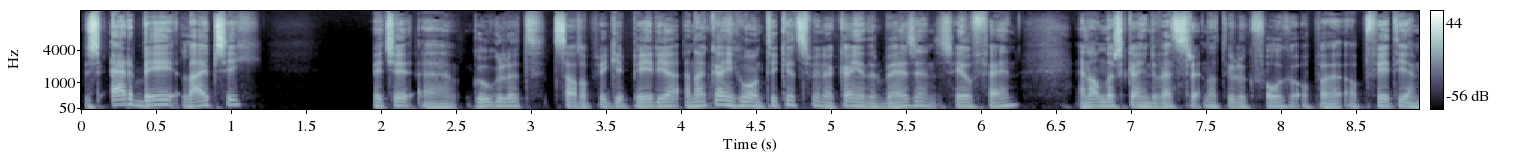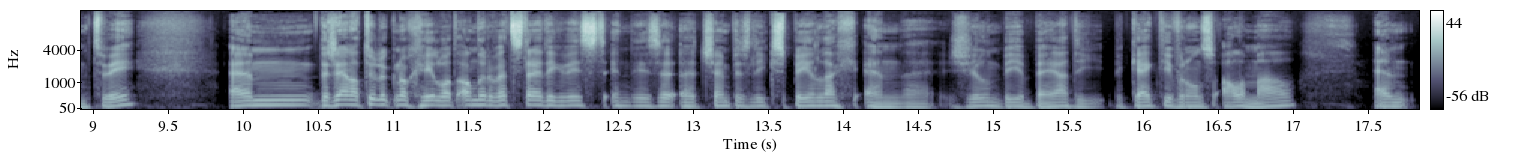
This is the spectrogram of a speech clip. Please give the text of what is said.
Dus RB Leipzig. Weet je, eh, google het. Het staat op Wikipedia. En dan kan je gewoon tickets winnen. Dan kan je erbij zijn. Dat is heel fijn. En anders kan je de wedstrijd natuurlijk volgen op, eh, op VTM 2. Ehm, er zijn natuurlijk nog heel wat andere wedstrijden geweest in deze eh, Champions League speeldag. En eh Gilles Beabaya, die bekijkt die voor ons allemaal. En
